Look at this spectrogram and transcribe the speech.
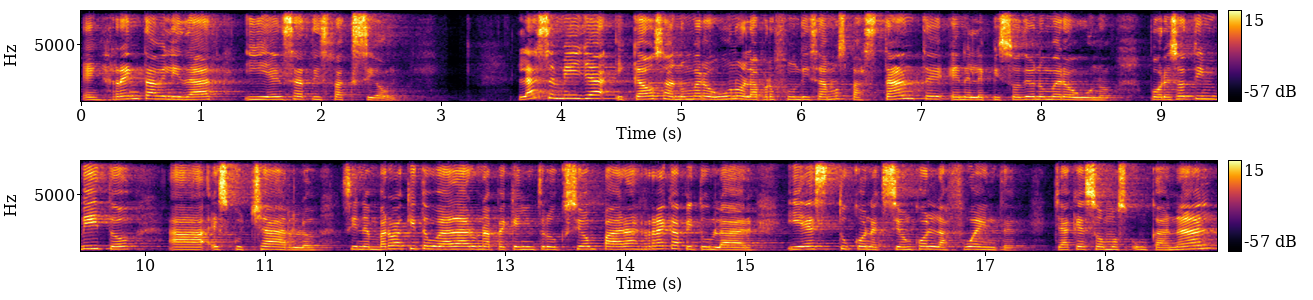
en rentabilidad y en satisfacción. La semilla y causa número uno la profundizamos bastante en el episodio número uno, por eso te invito a escucharlo. Sin embargo, aquí te voy a dar una pequeña introducción para recapitular y es tu conexión con la fuente, ya que somos un canal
